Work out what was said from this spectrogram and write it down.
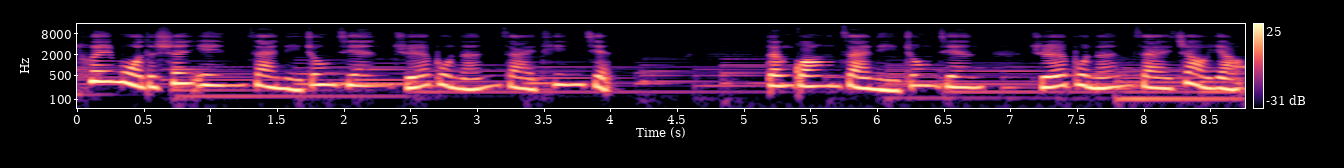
推磨的声音在你中间绝不能再听见，灯光在你中间绝不能再照耀，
